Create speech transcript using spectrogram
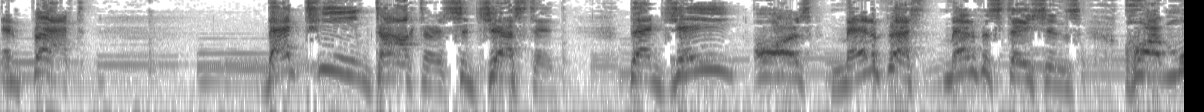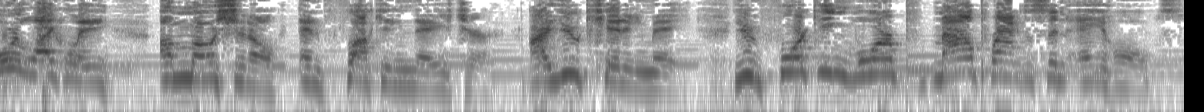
In fact, that team doctor suggested that JR's manifest, manifestations are more likely emotional in fucking nature. Are you kidding me? You forking more malpracticing a-holes.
